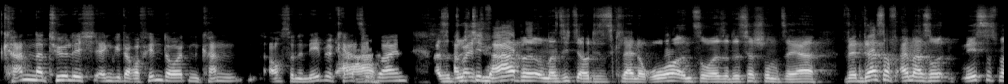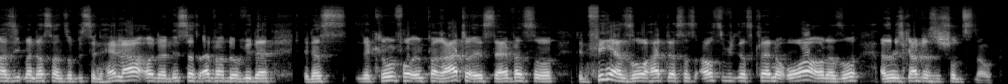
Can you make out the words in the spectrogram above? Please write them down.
Kann natürlich irgendwie darauf hindeuten, kann auch so eine Nebelkerze Ja. sein. Also durch die Narbe und man sieht ja auch dieses kleine Ohr und so, also das ist ja schon sehr, wenn das auf einmal so, nächstes Mal sieht man das dann so ein bisschen heller und dann ist das einfach nur wieder, wie das der Klon vom Imperator ist, der einfach so den Finger so hat, dass das aussieht wie das kleine Ohr oder so. Also ich glaube, das ist schon Snoke.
